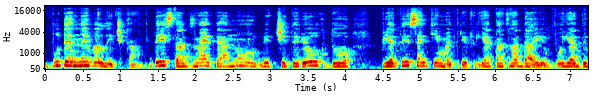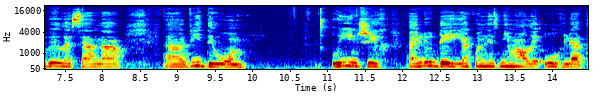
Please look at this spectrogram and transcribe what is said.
буде невеличка. Десь так, знаєте, ну, від 4 до 5 сантиметрів. Я так гадаю, бо я дивилася на е, відео у інших е, людей, як вони знімали огляд.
